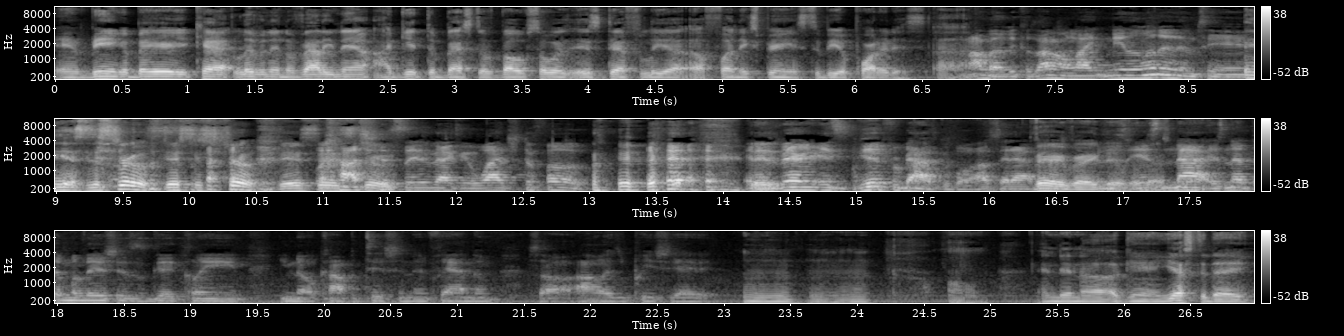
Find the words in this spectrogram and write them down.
And being a Bay Area cat living in the Valley now, I get the best of both. So it's definitely a, a fun experience to be a part of this. Uh, I love it because I don't like neither one of them teams. Yes, it's true. This is true. This is I true. I should sit back and watch the folks. And it is very. It's good for basketball. I'll say that. Very, very good. It's, not it's not. It's nothing malicious. It's good, clean. You know, competition and fandom. So I always appreciate it. Mm-hmm, mm-hmm. Um, and then uh, again yesterday,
